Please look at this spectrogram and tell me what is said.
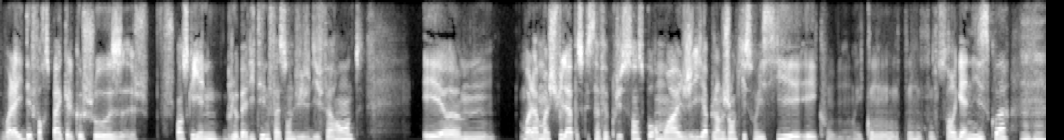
voilà, ils déforcent pas quelque chose. Je, pense qu'il y a une globalité, une façon de vivre différente. Et euh, voilà, moi je suis là parce que ça fait plus sens pour moi. Il y a plein de gens qui sont ici et, qu'on s'organise quoi. Mm-hmm.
